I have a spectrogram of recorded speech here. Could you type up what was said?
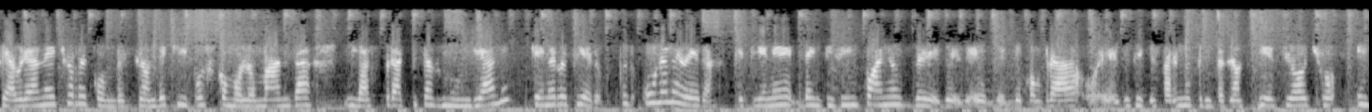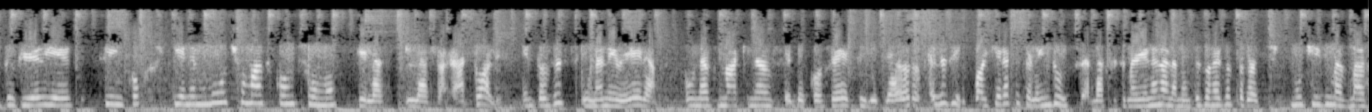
Se habrían hecho reconversión de equipos como lo manda las prácticas mundiales que me refiero? Pues una nevera que tiene 25 años de, de, comprada, es decir, de estar en utilización, 18, inclusive 10, 5, tiene mucho más consumo que las, las actuales. Entonces, una nevera, unas máquinas de coser, fileteador, es decir, cualquiera que sea la industria, las que se me vienen a la mente son esas, pero hay muchísimas más.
